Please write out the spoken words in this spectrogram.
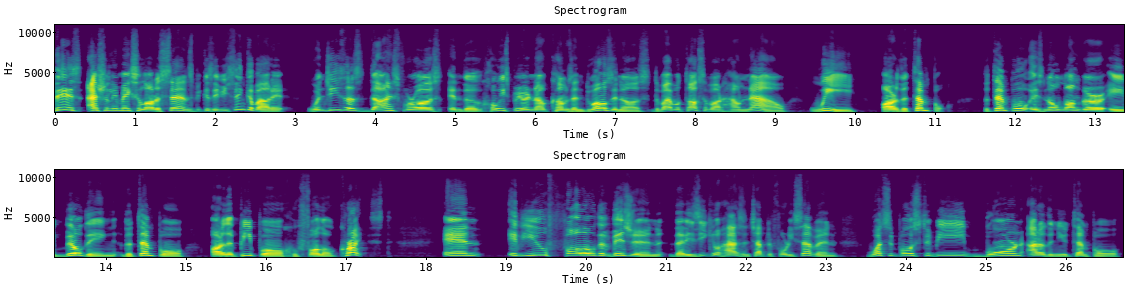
This actually makes a lot of sense because if you think about it, when Jesus dies for us and the Holy Spirit now comes and dwells in us, the Bible talks about how now we are the temple. The temple is no longer a building, the temple are the people who follow Christ. And if you follow the vision that Ezekiel has in chapter 47, what's supposed to be born out of the new temple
